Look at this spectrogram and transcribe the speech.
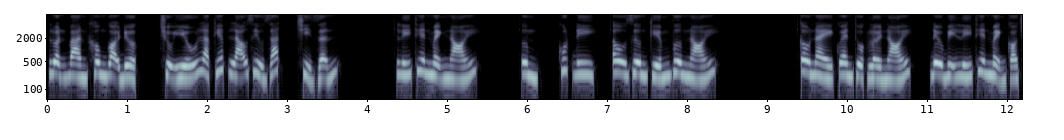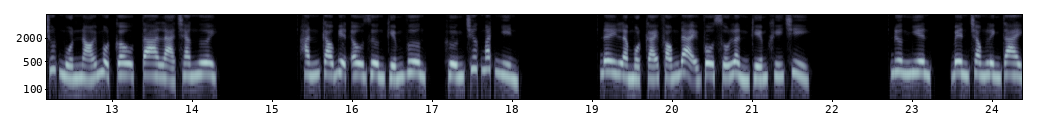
Luận bàn không gọi được, chủ yếu là kiếp lão dìu dắt, chỉ dẫn. Lý Thiên Mệnh nói. Ừm, cút đi, Âu Dương Kiếm Vương nói. Câu này quen thuộc lời nói, đều bị Lý Thiên Mệnh có chút muốn nói một câu, ta là cha ngươi. Hắn cáo biệt Âu Dương Kiếm Vương, hướng trước mắt nhìn. Đây là một cái phóng đại vô số lần kiếm khí trì. Đương nhiên, bên trong linh tai,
